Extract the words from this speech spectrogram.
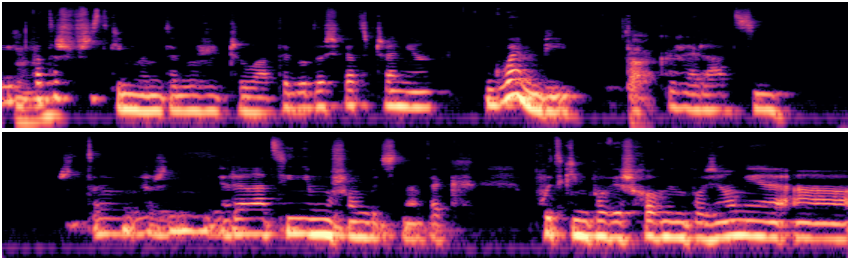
i chyba Mhm. też wszystkim bym tego życzyła, tego doświadczenia głębi Tak. relacji. Że, to, że relacje nie muszą być na tak płytkim, powierzchownym poziomie, a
